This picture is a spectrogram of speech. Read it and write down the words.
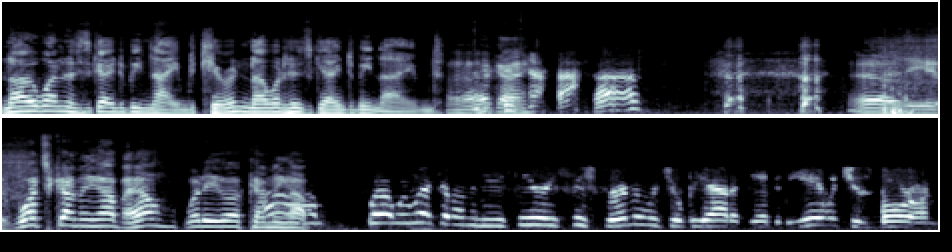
No one who's going to be named, Kieran. No one who's going to be named. Okay. Oh dear. What's coming up, Al? What do you got coming up? Um, Well, we're working on the new series, Fish Forever, which will be out at the end of the year, which is more on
